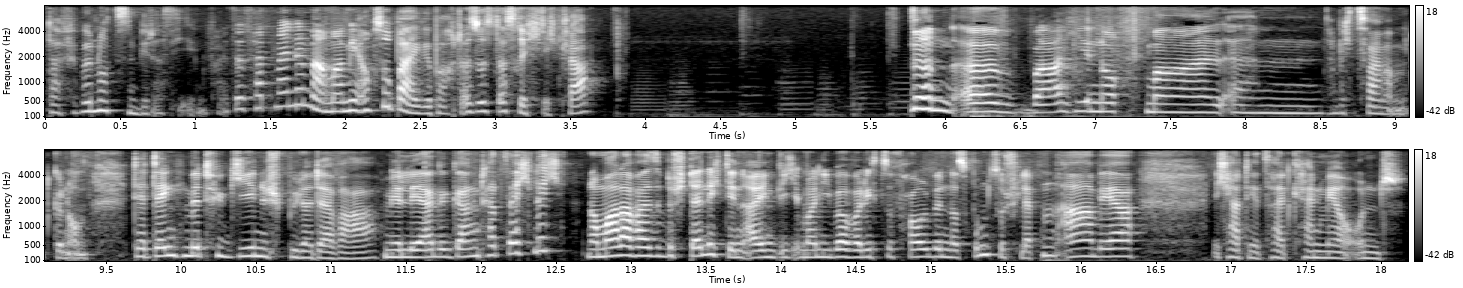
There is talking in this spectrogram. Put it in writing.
dafür benutzen wir das jedenfalls. Das hat meine Mama mir auch so beigebracht. Also ist das richtig klar? Dann äh, war hier nochmal, ähm, habe ich zweimal mitgenommen. Der Denk mit Hygienespüler, der war mir leer gegangen tatsächlich. Normalerweise bestelle ich den eigentlich immer lieber, weil ich zu faul bin, das rumzuschleppen. Aber ich hatte jetzt halt keinen mehr und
